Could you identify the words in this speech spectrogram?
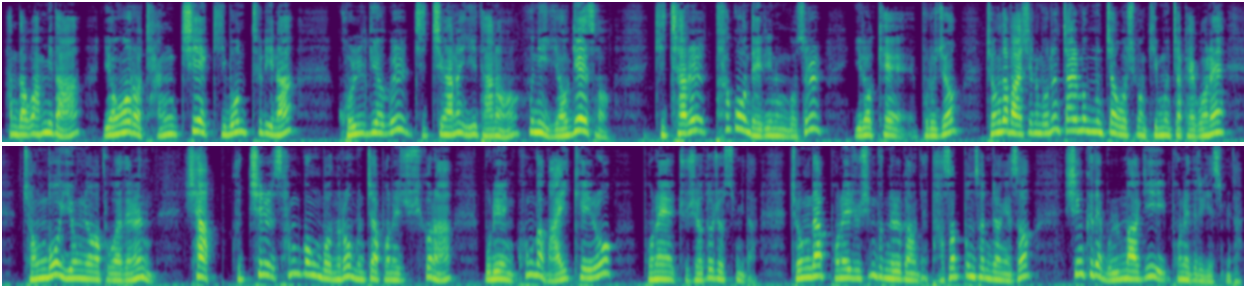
한다고 합니다. 영어로 장치의 기본 틀이나 골격을 지칭하는 이 단어, 흔히 역에서 기차를 타고 내리는 곳을 이렇게 부르죠. 정답 아시는 분은 짧은 문자 50원, 긴 문자 100원에 정보 이용료가 부과되는 샵 9730번으로 문자 보내주시거나 무료인 콩과 마이케이로 보내주셔도 좋습니다. 정답 보내주신 분들 가운데 다섯 분 선정해서 싱크대 물막이 보내드리겠습니다.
